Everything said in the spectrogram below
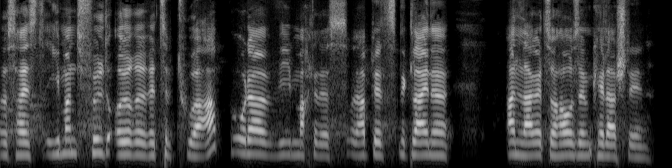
Das heißt, jemand füllt eure Rezeptur ab oder wie macht ihr das? Oder habt ihr jetzt eine kleine Anlage zu Hause im Keller stehen?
